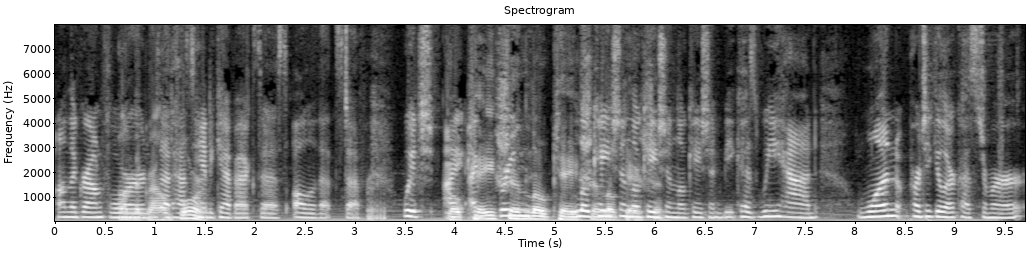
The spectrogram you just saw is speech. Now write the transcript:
on the ground floor the ground that has floor. handicap access, all of that stuff. Which I, I Location, bring location, location, location. location, location, because we had one particular customer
